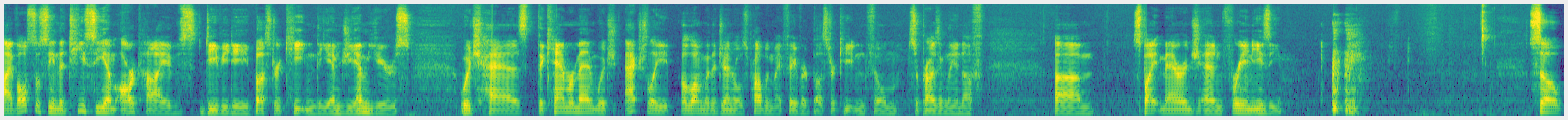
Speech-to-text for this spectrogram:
I've also seen the TCM Archives DVD, Buster Keaton, The MGM Years, which has The Cameraman, which actually, along with The General, is probably my favorite Buster Keaton film, surprisingly enough. Um, Spite Marriage, and Free and Easy. so,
